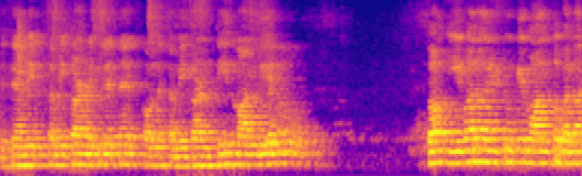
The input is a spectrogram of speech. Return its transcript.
इसे हम एक समीकरण लिख लेते हैं, इसको हमने समीकरण तीन मान लिया। तो हम ई वन और ई टू के मान तो बना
